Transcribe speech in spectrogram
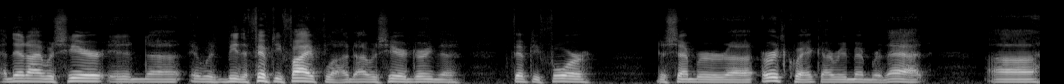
And then I was here in uh, it would be the 55 flood. I was here during the 54 December uh, earthquake. I remember that. Uh,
